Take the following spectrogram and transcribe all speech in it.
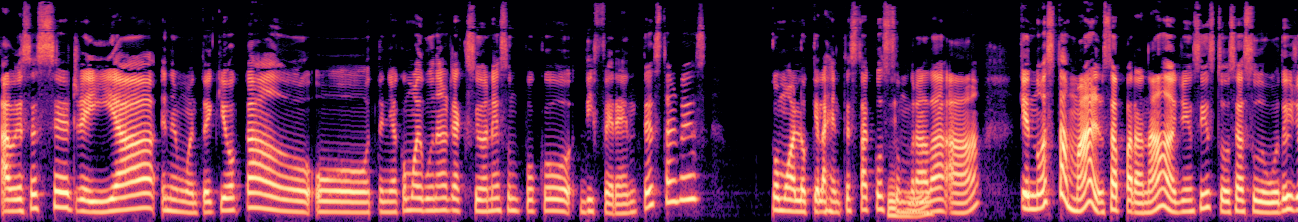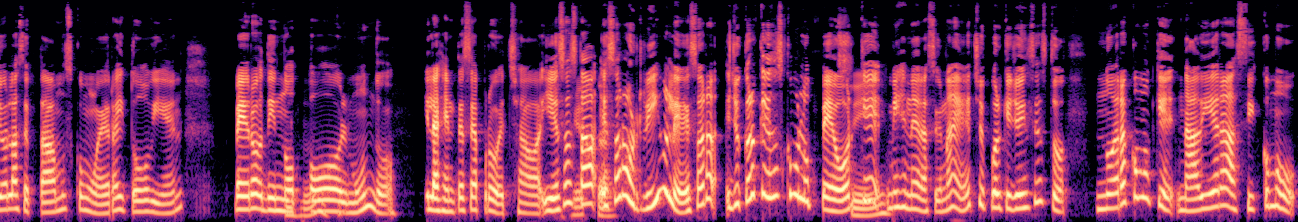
a veces se reía en el momento equivocado o tenía como algunas reacciones un poco diferentes tal vez, como a lo que la gente está acostumbrada a, que no está mal, o sea, para nada, yo insisto, o sea, su y yo la aceptábamos como era y todo bien, pero de no todo el mundo. Y la gente se aprovechaba. Y eso estaba, eso era horrible. Eso era, yo creo que eso es como lo peor que mi generación ha hecho. Porque yo insisto, no era como que nadie era así como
